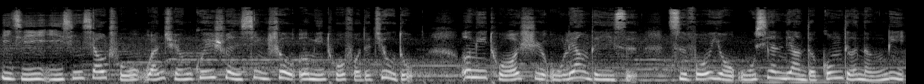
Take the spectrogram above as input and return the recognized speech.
以及疑心消除，完全归顺信受阿弥陀佛的救度。阿弥陀是无量的意思，此佛有无限量的功德能力，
